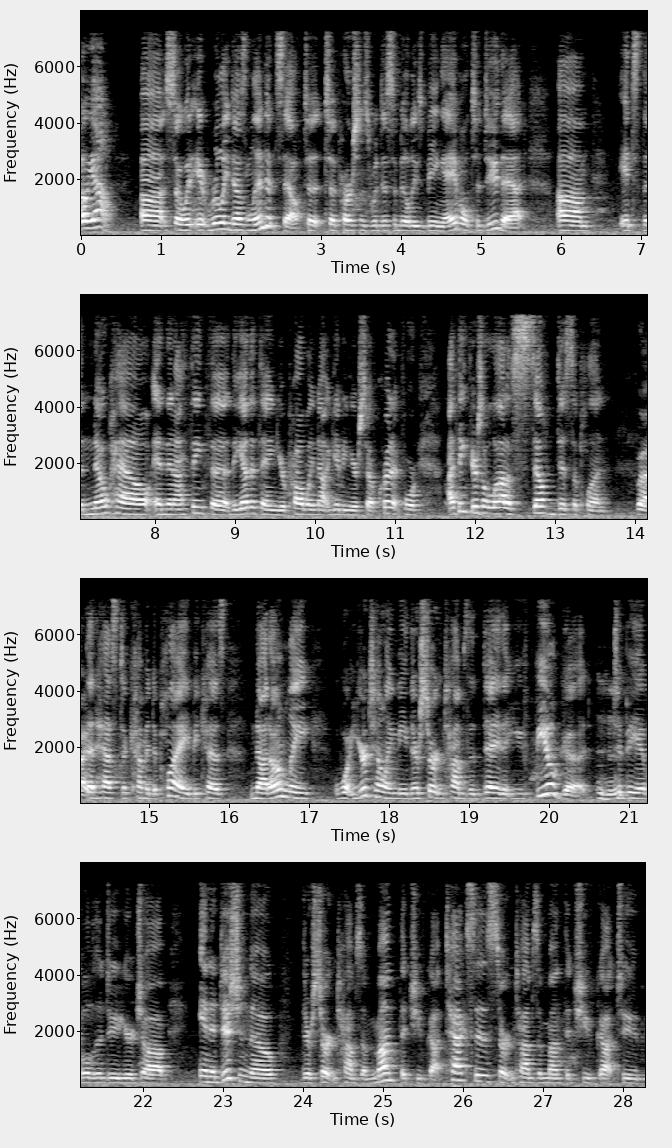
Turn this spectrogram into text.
Oh yeah. Uh, so it, it really does lend itself to, to persons with disabilities being able to do that. Um, it's the know-how and then i think the the other thing you're probably not giving yourself credit for i think there's a lot of self-discipline right. that has to come into play because not only what you're telling me there's certain times of the day that you feel good mm-hmm. to be able to do your job in addition though there's certain times a month that you've got taxes certain times a month that you've got to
